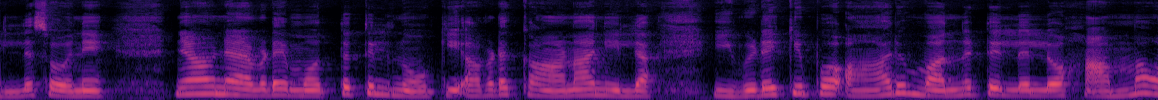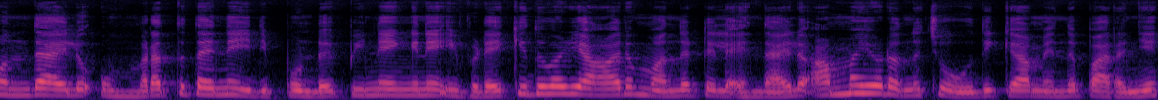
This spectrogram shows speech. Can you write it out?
ഇല്ല സോനെ ഞാൻ അവിടെ മൊത്തത്തിൽ നോക്കി. അവിടെ കാണാനില്ല. ഇവിടേക്ക് ഇപ്പോൾ ആരും വന്നിട്ടില്ലല്ലോ. അമ്മ എന്തായാലും ഉമ്രത്ത് തന്നെ ഇരിപ്പുണ്ട്. പിന്നെ എങ്ങനെ? ഇവിടേക്ക് ഇതുവഴി ആരും വന്നിട്ടില്ല. എന്തായാലും അമ്മയോടൊന്ന് ചോദിക്കാം എന്ന് പറഞ്ഞ്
